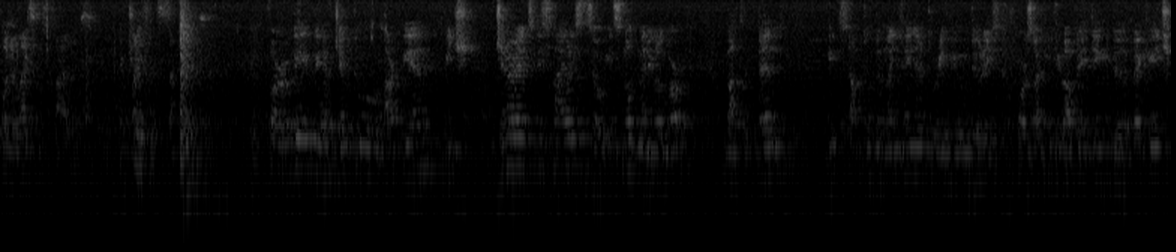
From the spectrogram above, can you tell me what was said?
what a license file is. Actually, License something. for Ruby, we have gem2rpm, which generates this file list, so it's not manual work, but then it's up to the maintainer to review the list. Of course, like if you're updating the package,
